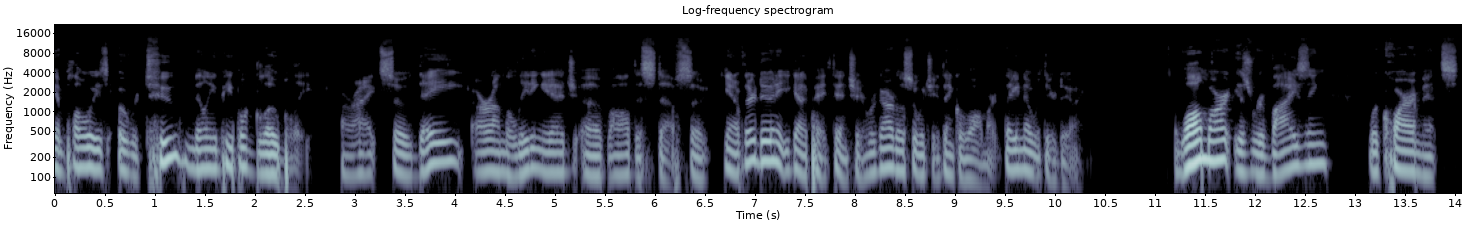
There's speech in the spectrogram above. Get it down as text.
employs over 2 million people globally. All right. So they are on the leading edge of all this stuff. So, you know, if they're doing it, you got to pay attention, regardless of what you think of Walmart. They know what they're doing. Walmart is revising requirements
